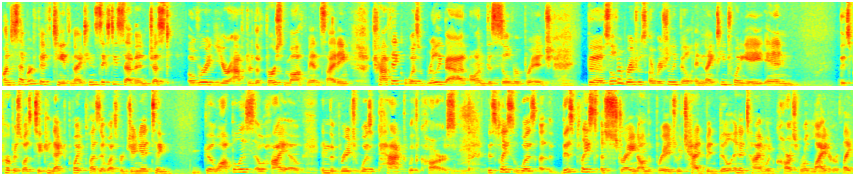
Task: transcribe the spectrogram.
on December 15th, 1967, just over a year after the first Mothman sighting, traffic was really bad on the Silver Bridge. The Silver Bridge was originally built in 1928 and its purpose was to connect Point Pleasant, West Virginia to Gallipolis, Ohio, and the bridge was packed with cars. This place was uh, this placed a strain on the bridge, which had been built in a time when cars were lighter. Like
